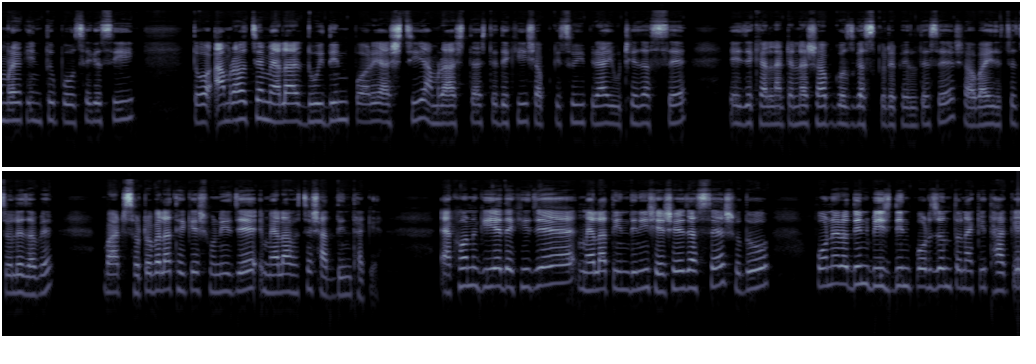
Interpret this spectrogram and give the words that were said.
আমরা কিন্তু পৌঁছে গেছি। তো আমরা হচ্ছে মেলার দুই দিন পরে আসছি। আমরা আস্তে আস্তে দেখি সব কিছুই প্রায় উঠে যাচ্ছে। এই যে খেলনা টেলনা সব গোছগাছ করে ফেলতেছে। সবাই হচ্ছে চলে যাবে। বাট ছোটোবেলা থেকে শুনি যে মেলা হচ্ছে সাত দিন থাকে। এখন গিয়ে দেখি যে মেলা তিন দিনই শেষ হয়ে যাচ্ছে, শুধু পনেরো দিন, বিশ দিন পর্যন্ত নাকি থাকে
